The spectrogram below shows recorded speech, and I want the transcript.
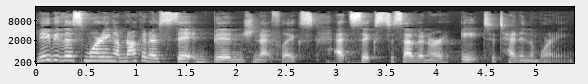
maybe this morning I'm not going to sit and binge Netflix at 6 to 7 or 8 to 10 in the morning.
